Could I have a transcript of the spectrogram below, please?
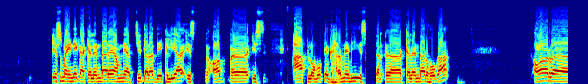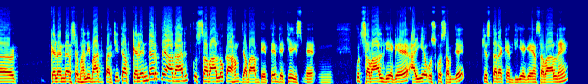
इस महीने का कैलेंडर है, हमने अच्छी तरह देख लिया। इस, अब इस, आप लोगों के घर में भी इस कैलेंडर होगा। और कैलेंडर से भली बात परिचित अब कैलेंडर पे आधारित कुछ सवालों का हम जवाब देते हैं। देखिए, इसमें कुछ सवाल दिए गए हैं। आइए उसको समझे, किस तरह के दिए गए हैं सवाल हैं।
